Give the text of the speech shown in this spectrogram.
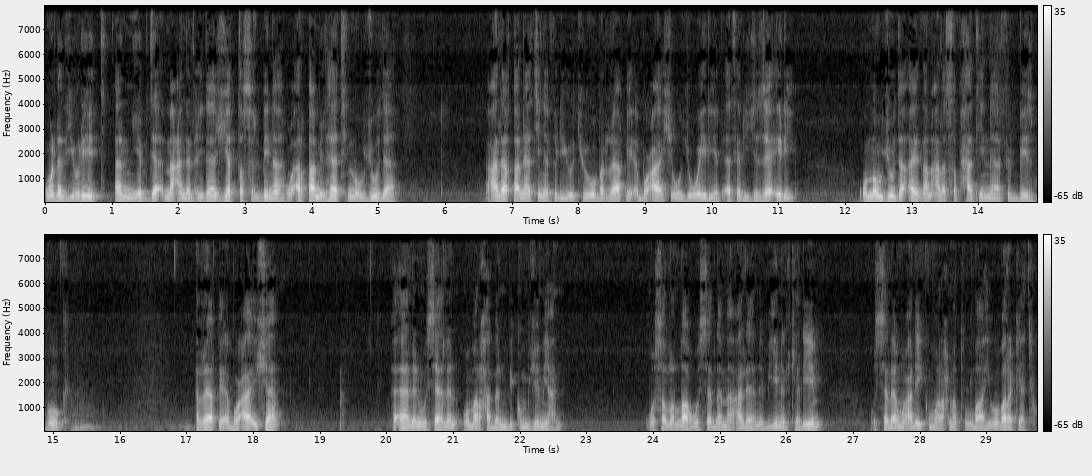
والذي يريد أن يبدأ معنا العلاج يتصل بنا وأرقام الهاتف موجودة على قناتنا في اليوتيوب الراقي أبو عائشة وجويري الأثري الجزائري وموجودة أيضا على صفحتنا في الفيسبوك. الراقي أبو عائشة فأهلا وسهلا ومرحبا بكم جميعا. وصلى الله وسلم على نبينا الكريم والسلام عليكم ورحمة الله وبركاته.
